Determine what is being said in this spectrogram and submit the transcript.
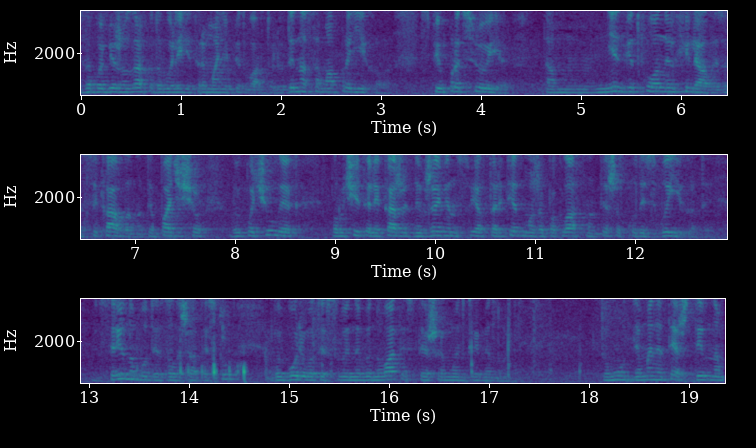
запобіжного заходу у вигляді тримання під вартою? Людина сама приїхала, співпрацює, там ні від кого не ухиляли, зацікавлена. Тим паче, що ви почули, як поручителі кажуть, невже він свій авторитет може покласти на те, щоб кудись виїхати? Він все рівно буде залишатись тут, виборювати свою невинуватість, те, що йому інкримінують. Тому для мене теж дивна,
